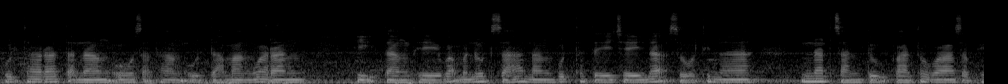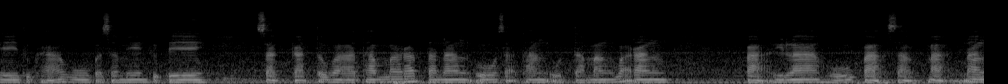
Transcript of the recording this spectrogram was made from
พุทธรัตนังโอสทังอุตตมังวรัง หิตังเทวมนุษสานังพุทธเตเชนะโสทินา นัตสันตุปัทวาสเพทุขาวูปสเมนตุเต สักกัตตวาธรรมรัตนังโอสทังอุตตมังวรังปะริลาหูปะสัมมะนัง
